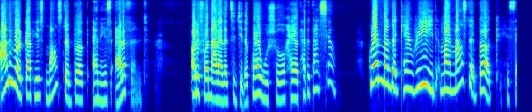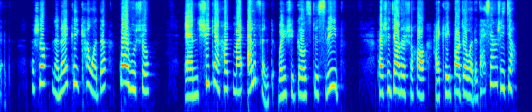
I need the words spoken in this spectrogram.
Oliver got his monster book and his elephant. 奥利弗拿来了自己的怪物书，还有他的大象。Grandmother can read my monster book, he said. 他说，奶奶可以看我的怪物书。 and she can hug my elephant when she goes to sleep. 她睡觉的时候还可以抱着我的大象睡觉。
